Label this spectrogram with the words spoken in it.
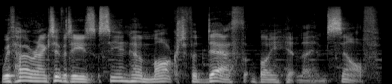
with her activities seeing her marked for death by Hitler himself.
